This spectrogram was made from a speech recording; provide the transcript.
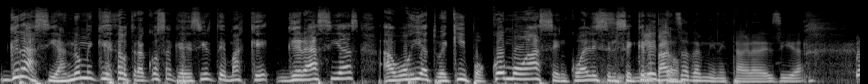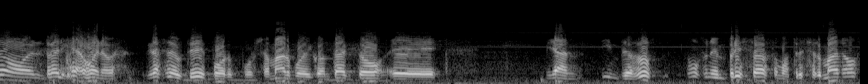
Gracias, no me queda otra cosa que decirte más que gracias a vos y a tu equipo. ¿Cómo hacen? ¿Cuál es el Mi secreto? panza también está agradecida. No, en realidad, bueno, gracias a ustedes por, por llamar, por el contacto. Eh, mirán, simple, nosotros somos una empresa, somos tres hermanos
